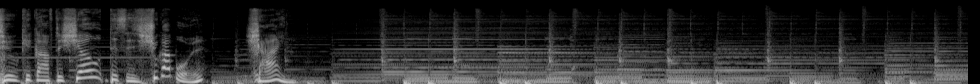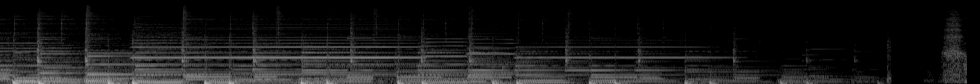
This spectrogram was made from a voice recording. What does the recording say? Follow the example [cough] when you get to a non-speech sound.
To kick off the show, this is Sugar Bowl Shine.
